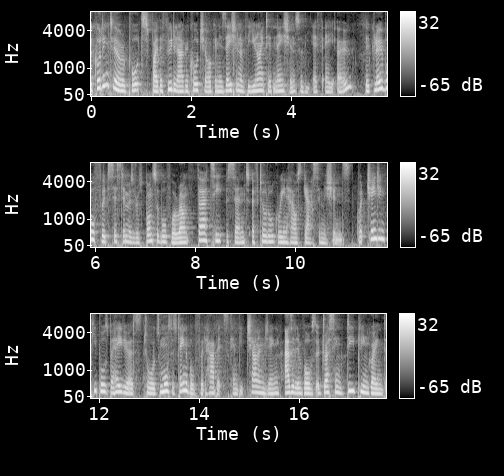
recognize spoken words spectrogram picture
According to a report by the Food and Agriculture Organization of the United Nations, or the FAO, the global food system is responsible for around 30% of total greenhouse gas emissions. But changing people's behaviors towards more sustainable food habits can be challenging as it involves addressing deeply ingrained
